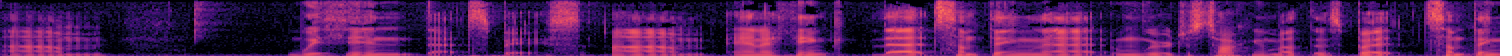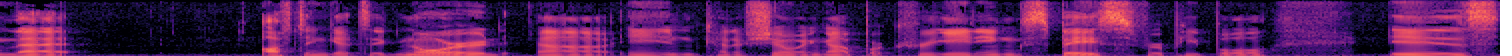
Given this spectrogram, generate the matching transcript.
um, within that space. Um, and I think that something that we were just talking about this, but something that often gets ignored uh, in kind of showing up or creating space for people is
